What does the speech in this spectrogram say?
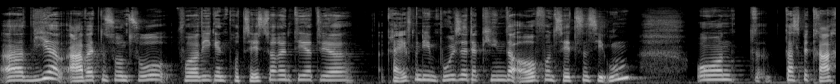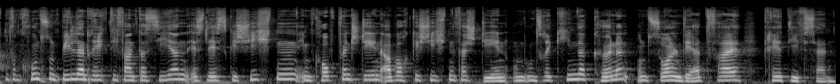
wir arbeiten so und so vorwiegend prozessorientiert. Wir greifen die Impulse der Kinder auf und setzen sie um. Und das Betrachten von Kunst und Bildern regt die Fantasien. Es lässt Geschichten im Kopf entstehen, aber auch Geschichten verstehen. Und unsere Kinder können und sollen wertfrei kreativ sein.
